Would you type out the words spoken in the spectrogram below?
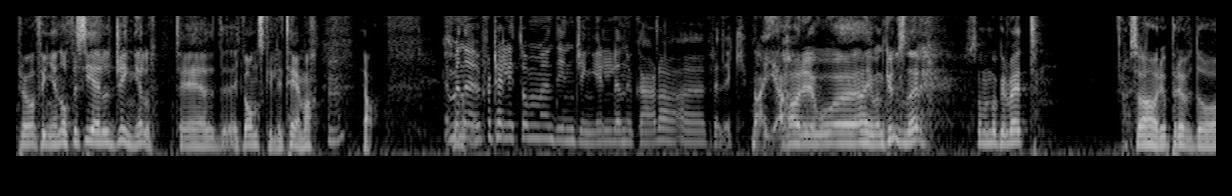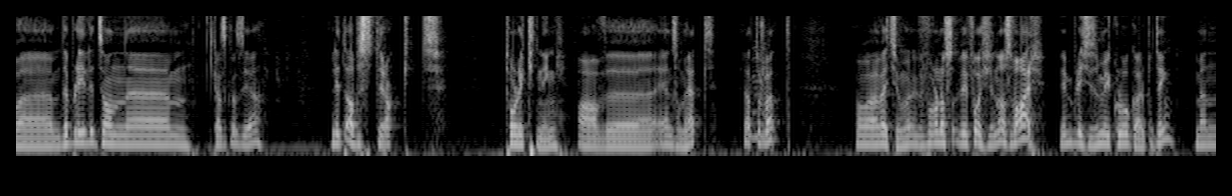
prøve å finne en offisiell jingle til et vanskelig tema. Mm. Ja. Så- Men eh, fortell litt om eh, din jingle denne uka her, da, eh, Fredrik. Nei, jeg, har jo, jeg er jo en kunstner, som dere vet. Så jeg har jo prøvd å Det blir litt sånn Hva skal jeg si? Ja? Litt abstrakt tolkning av ensomhet, rett og slett. Og jeg vet ikke om vi får, noe, vi får ikke noe svar. Vi blir ikke så mye klokere på ting, men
